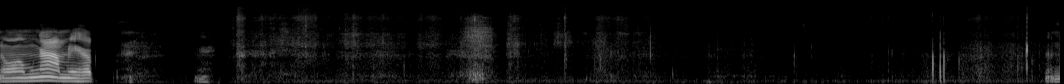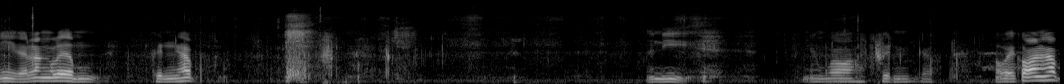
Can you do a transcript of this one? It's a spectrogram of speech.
นอมงามเลยครับนี่ตอนนี้กำลังเริ่มขึ้นครับ อันนี้ ยังบอขึ้นครับเอาไว้ก่อนครับ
